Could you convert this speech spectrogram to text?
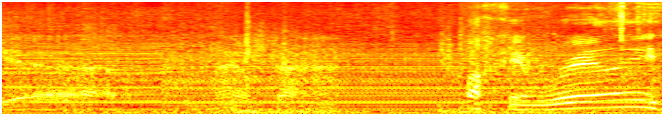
Yeah, nailed that. Fucking really?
